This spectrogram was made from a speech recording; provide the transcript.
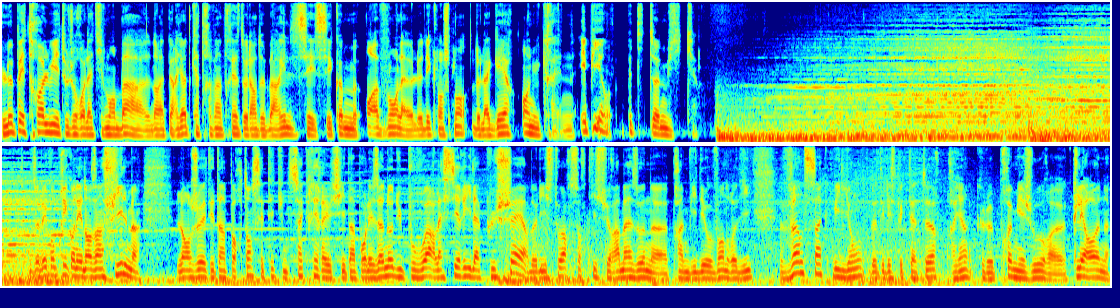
Le pétrole, lui, est toujours relativement bas dans la période, 93 dollars de baril. C'est comme avant le déclenchement de la guerre en Ukraine. Et puis, petite musique. Vous avez compris qu'on est dans un film. L'enjeu était important, c'était une sacrée réussite. Hein. Pour les Anneaux du Pouvoir, la série la plus chère de l'histoire sortie sur Amazon euh, Prime Video vendredi. 25 millions de téléspectateurs, rien que le premier jour. Euh, Claironne,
